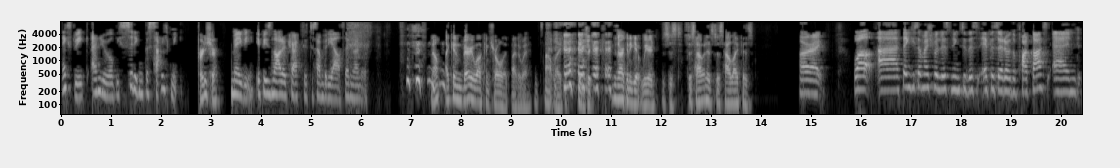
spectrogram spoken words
next week, Andrew will be sitting beside me. Pretty sure. Maybe, if he's not attracted to somebody else and running. No, I can very well control it. By the way, it's not like things, are, things aren't going to get weird. It's just just how it is. Just how life is. All right. Well, uh, thank you so much for listening to this episode of the podcast. And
